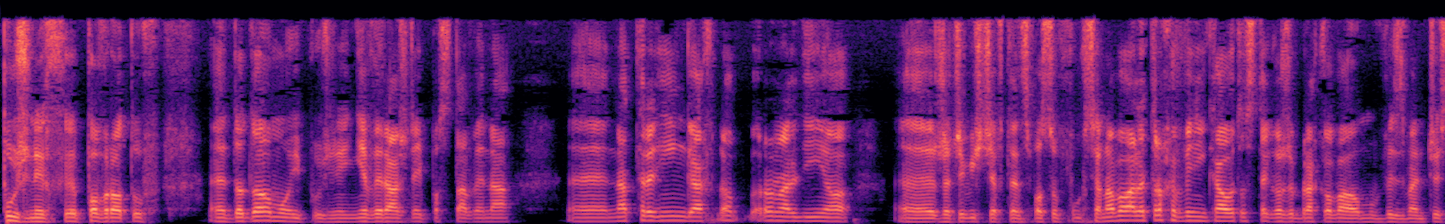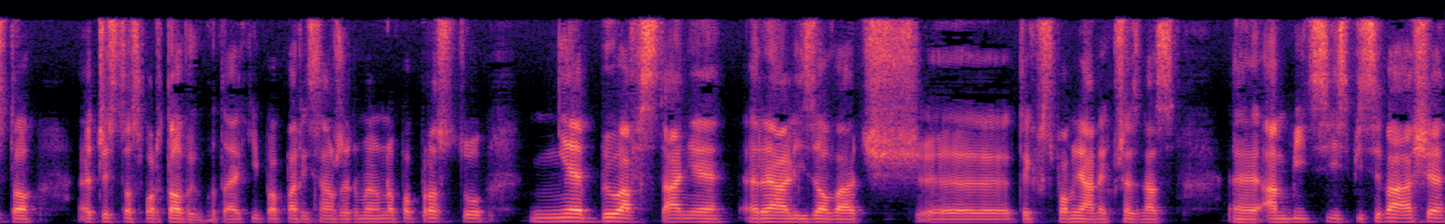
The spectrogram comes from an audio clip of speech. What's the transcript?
późnych powrotów do domu i później niewyraźnej postawy na, na treningach. No, Ronaldinho E, rzeczywiście w ten sposób funkcjonował, ale trochę wynikało to z tego, że brakowało mu wyzwań czysto, e, czysto sportowych, bo ta ekipa Paris Saint-Germain no po prostu nie była w stanie realizować e, tych wspomnianych przez nas ambicji, spisywała się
